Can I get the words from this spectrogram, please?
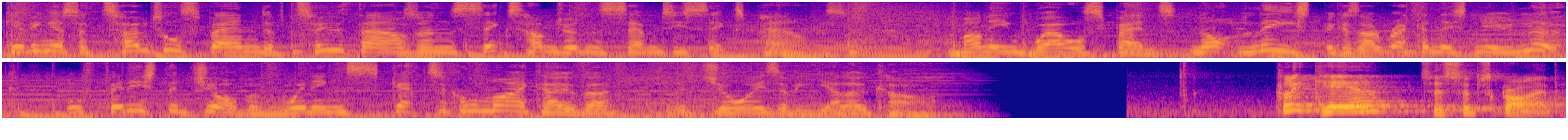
giving us a total spend of £2,676. Money well spent, not least because I reckon this new look will finish the job of winning sceptical Mike over to the joys of a yellow car. Click here to subscribe.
